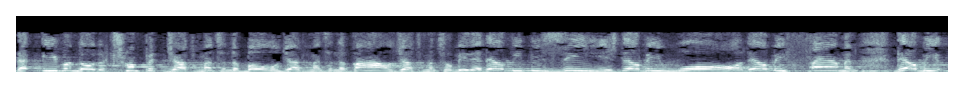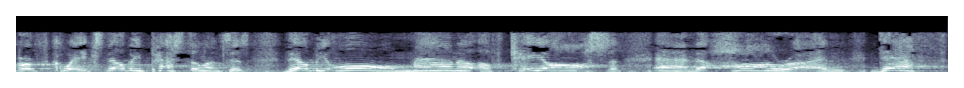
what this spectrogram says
that even though the trumpet judgments and the bowl judgments and the vial judgments will be there, there'll be disease, there'll be war, there'll be famine, there'll be earthquakes, there'll be pestilences, there'll be all manner of chaos and, and horror and death.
